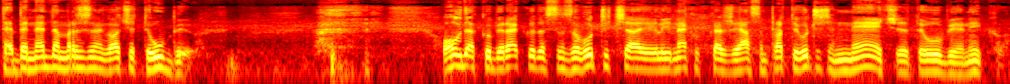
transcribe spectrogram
Tebe ne da mrze, nego hoće te ubiju. Ovde ako bi rekao da sam za Vučića ili neko kaže ja sam protiv Vučića, neće da te ubije niko.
